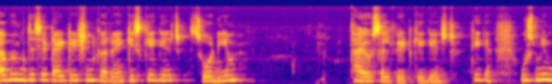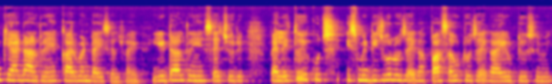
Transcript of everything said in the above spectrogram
अब हम जैसे टाइट्रेशन कर रहे हैं, किसके अगेंस्ट सोडियम थायोसल्फेट के अगेंस्ट, ठीक है? उसमें हम क्या डाल रहे हैं? Carbon disulphide. ये डाल रहे हैं सेचुरे, पहले तो ये कुछ इसमें डिजोल हो जाएगा, पास आउट हो जाएगा आई में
